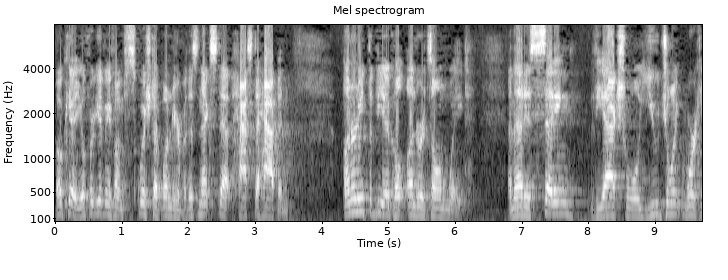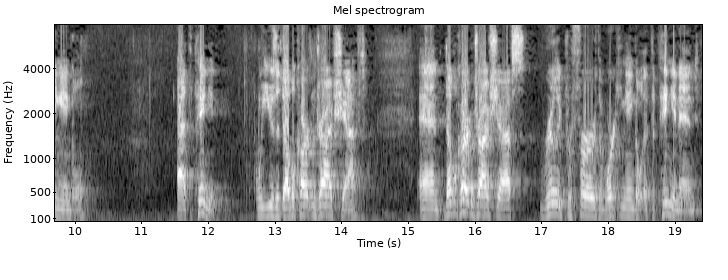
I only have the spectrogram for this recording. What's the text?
Okay, you'll forgive me if I'm squished up under here, but this next step has to happen underneath the vehicle under its own weight. And that is setting the actual U-joint working angle at the pinion. We use a double cardan drive shaft and double cardan drive shafts really prefer the working angle at the pinion end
